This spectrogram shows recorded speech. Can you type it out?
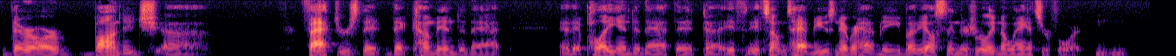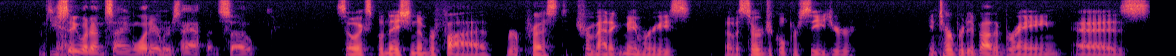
there are bondage uh, factors that that come into that and that play into that that uh, if if something's happened to you that's never happened to anybody else then there's really no answer for it. Hmm you see what i'm saying? Whatever's happened. So So, explanation number five repressed traumatic memories of a surgical procedure interpreted by the brain as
